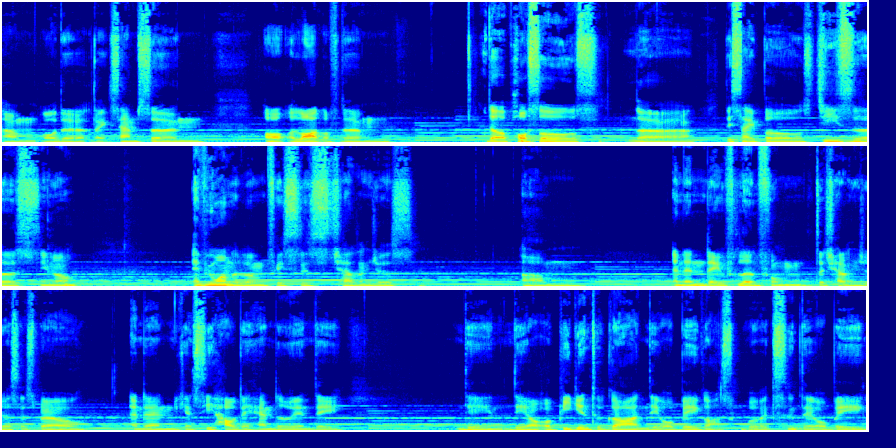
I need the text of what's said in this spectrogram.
um all the like Samson, or a lot of them the apostles, the disciples, Jesus, you know, every one of them faces challenges. Um, and then they've learned from the challenges as well. And then you can see how they handle it. They they they are obedient to God. They obey God's words. They obey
